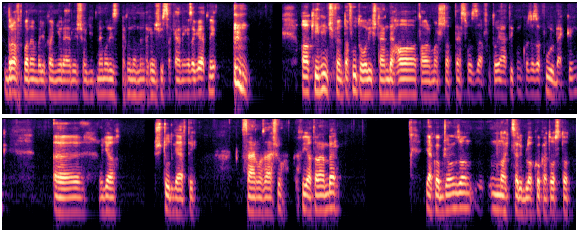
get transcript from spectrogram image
draftban nem vagyok annyira erős, hogy itt memorizálok mindent, nekem is vissza kell nézegetni. Aki nincs fönt a futólistán, de hatalmasat tesz hozzá a futójátékunkhoz, az a fullbackünk. Ugye a Stuttgarti származású fiatalember. Jacob Johnson nagyszerű blokkokat osztott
